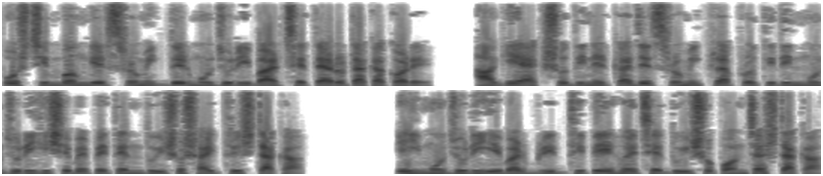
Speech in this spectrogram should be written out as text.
পশ্চিমবঙ্গের শ্রমিকদের মজুরি বাড়ছে ১৩ টাকা করে। আগে একশো দিনের কাজে শ্রমিকরা প্রতিদিন মজুরি হিসেবে পেতেন দুইশো সাঁইত্রিশ টাকা। এই মজুরি এবার বৃদ্ধি পেয়ে হয়েছে দুইশ পঞ্চাশ টাকা।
